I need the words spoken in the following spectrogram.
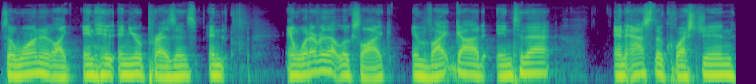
So one like in his in your presence and and whatever that looks like, invite God into that and ask the question,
